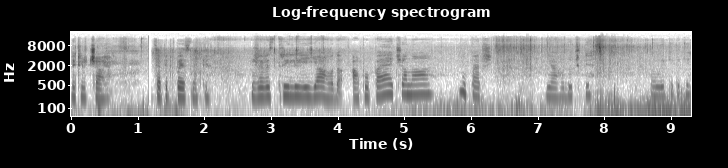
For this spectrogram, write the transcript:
виключаю. Це підписники. Вже вистрілює ягода, а попечена, ну, перші ягодочки. Великі такі.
